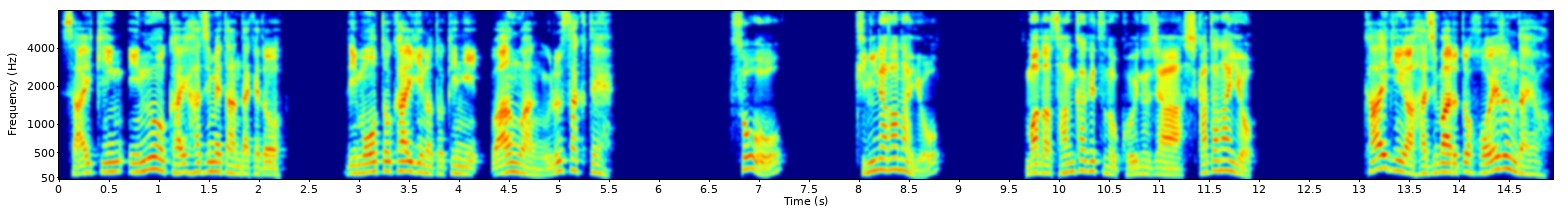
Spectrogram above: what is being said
最近犬を飼い始めたんだけど、リモート会議の時にワンワンうるさくて。そう？気にならないよ。まだ3ヶ月の子犬じゃ仕方ないよ。会議が始まると吠えるんだよ。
